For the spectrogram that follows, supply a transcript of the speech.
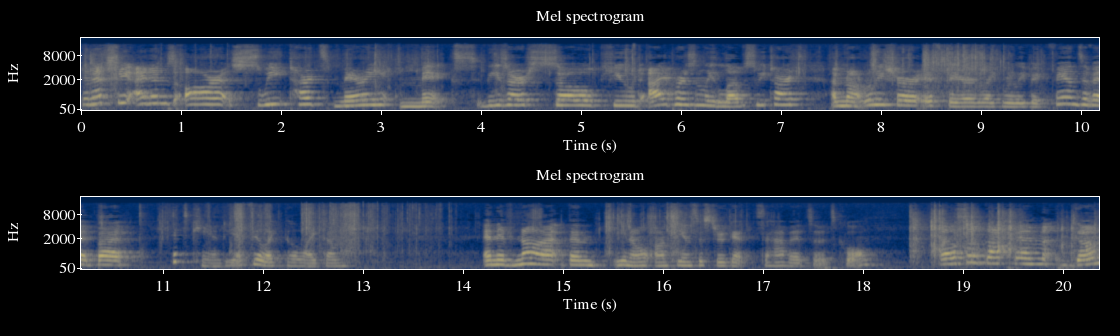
The next three items are Sweet Tarts Merry Mix. These are so cute. I personally love Sweet Tarts. I'm not really sure if they're like really big fans of it, but it's candy. I feel like they'll like them. And if not, then, you know, auntie and sister get to have it, so it's cool. I also got them gum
